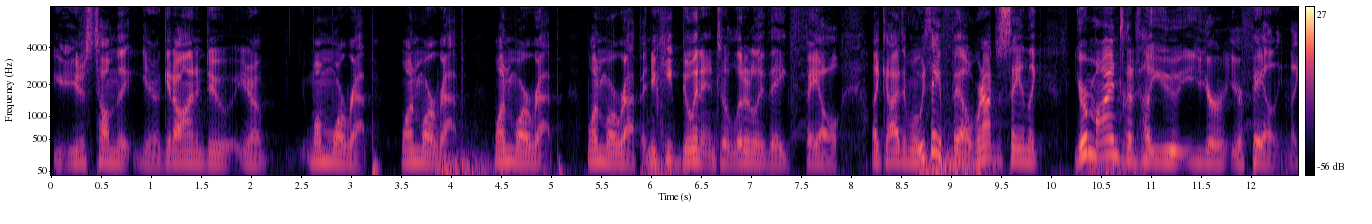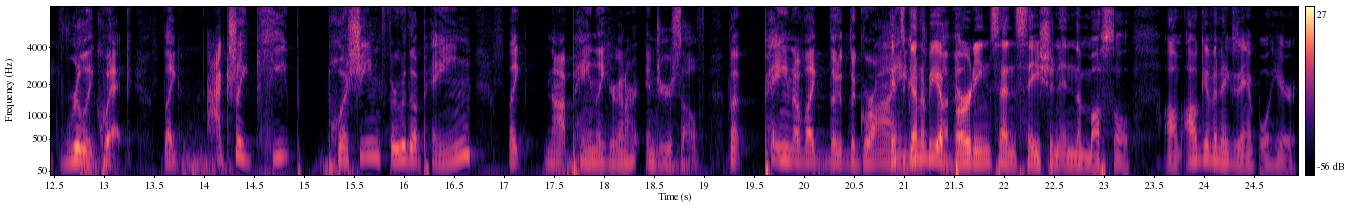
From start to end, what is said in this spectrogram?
you, just tell them that, you know, get on and do, you know, one more rep, one more rep, one more rep, one more rep. And you keep doing it until literally they fail. Like, guys, when we say fail, we're not just saying like your mind's going to tell you you're, you're failing like really quick. Like, actually keep pushing through the pain. Like, not pain like you're going to injure yourself, but pain of like the, the grind. It's going to be a of it. burning sensation in the muscle. Um, I'll give an example here.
